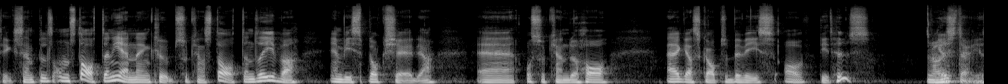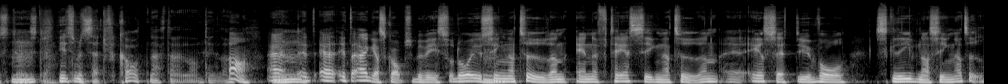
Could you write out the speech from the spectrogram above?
Till exempel om staten igen är en klubb så kan staten driva en viss blockkedja eh, och så kan du ha ägarskapsbevis av ditt hus. Ja, just det. Just det, just det. Det är som ett certifikat nästan eller någonting. Då. Ja, ä- ett, ä- ett ägarskapsbevis. Och då är ju signaturen, NFT-signaturen, eh, ersätter ju vår skrivna signatur.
